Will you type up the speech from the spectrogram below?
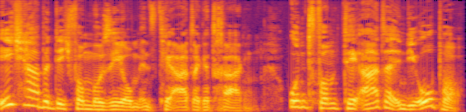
Ich habe dich vom Museum ins Theater getragen und vom Theater in die Oper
